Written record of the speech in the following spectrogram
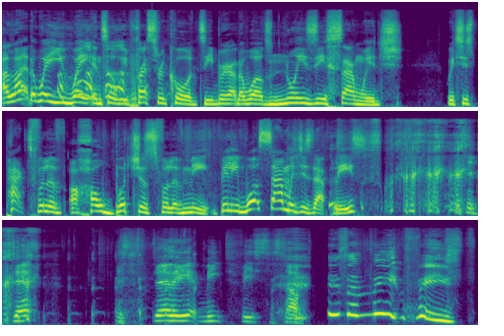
I like the way you wait until we press record so you bring out the world's noisiest sandwich, which is packed full of a whole butcher's full of meat. Billy, what sandwich is that, please? It's a de- it's a deli meat feast sub. It's a meat feast.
